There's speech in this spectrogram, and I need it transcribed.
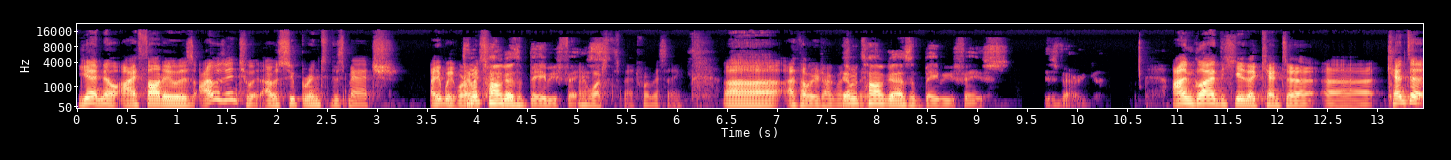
yeah, no, I thought it was. I was into it. I was super into this match. I wait. What am I saying? As a baby face. I didn't watch this match. What am I saying? Uh, I thought we were talking about something. Tama Tonga as a baby face is very good. I'm glad to hear that Kenta. Uh, Kenta.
